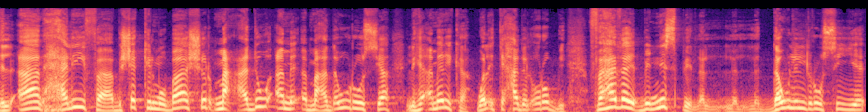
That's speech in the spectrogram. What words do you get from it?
الآن حليفة بشكل مباشر مع عدو مع عدو روسيا اللي هي أمريكا والاتحاد الأوروبي. فهذا بالنسبة لل- لل- للدولة الروسية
